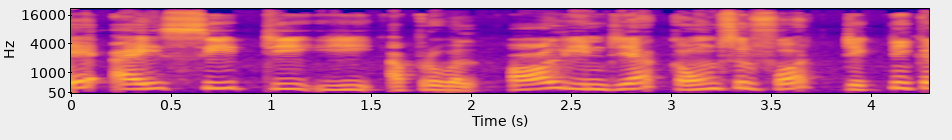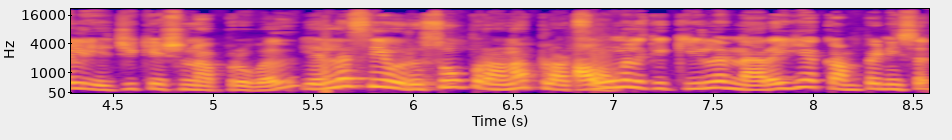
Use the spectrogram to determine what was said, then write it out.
AICTE approval all India council for technical education approval LSC ஒரு சூப்பரான பிளாட் அவங்களுக்கு கீழே நிறைய கம்பெனிஸை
